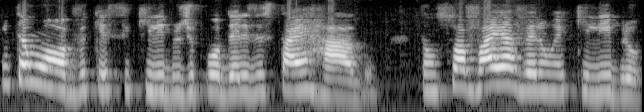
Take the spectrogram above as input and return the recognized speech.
Então, óbvio que esse equilíbrio de poderes está errado. Então, só vai haver um equilíbrio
